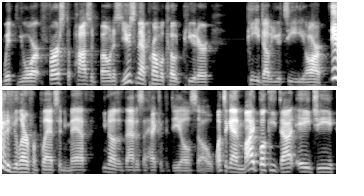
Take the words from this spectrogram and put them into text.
with your first deposit bonus using that promo code Pewter, P E W T E R. Even if you learn from Plant City Math, you know that that is a heck of a deal. So, once again, mybookie.ag,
